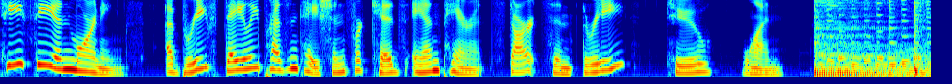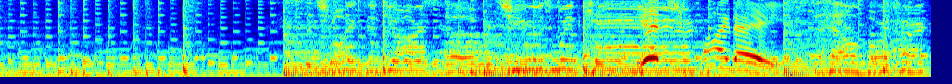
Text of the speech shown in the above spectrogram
TCN Mornings, a brief daily presentation for kids and parents, starts in three, two, one. The choice is yours, so choose with care. It's Friday. To help or hurt,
